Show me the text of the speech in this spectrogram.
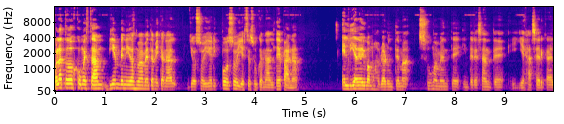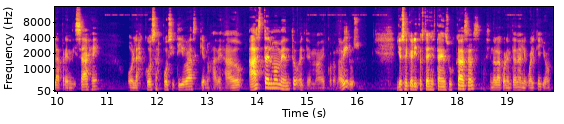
Hola a todos, ¿cómo están? Bienvenidos nuevamente a mi canal. Yo soy Eric Pozo y este es su canal de Pana. El día de hoy vamos a hablar un tema sumamente interesante y es acerca del aprendizaje o las cosas positivas que nos ha dejado hasta el momento el tema del coronavirus. Yo sé que ahorita ustedes están en sus casas haciendo la cuarentena al igual que yo.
